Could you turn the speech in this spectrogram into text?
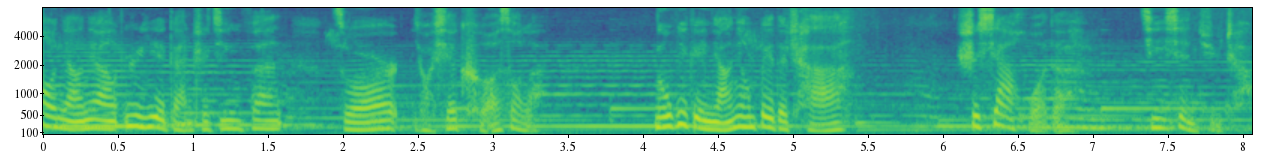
后娘娘日夜赶制经幡，昨儿有些咳嗽了。奴婢给娘娘备的茶，是下火的金线菊茶。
